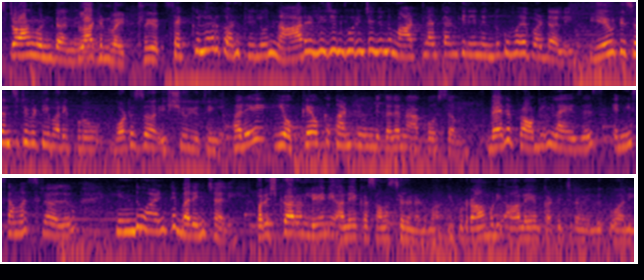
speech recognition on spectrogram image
స్ట్రాంగ్ ఉంటాను. Black and white clear secular కంట్రీలో నా రిలీజన్ గురించి నేను మాట్లాడటానికి నేను ఎందుకు భయపడాలి? ఏమిటి సెన్సిటివిటీ మరి ఇప్పుడు? What is the issue you think అరే ఈ ఒకే ఒక్క కంట్రీ ఉంది కదా నా కోసం. వేద ప్రాబ్లం లైజెస్ ఎన్ని సంవత్సరాలు హిందూ అంటే భరించాలి పరిష్కారం లేని అనేక సమస్యల నడుమ ఇప్పుడు రాముడి ఆలయం కట్టించడం ఎందుకు అని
